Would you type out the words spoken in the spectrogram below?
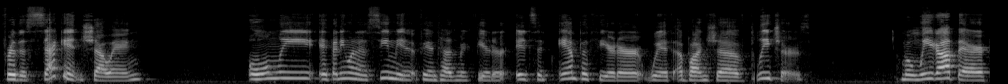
for the second showing, only if anyone has seen the Phantasmic Theater, it's an amphitheater with a bunch of bleachers. When we got there,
